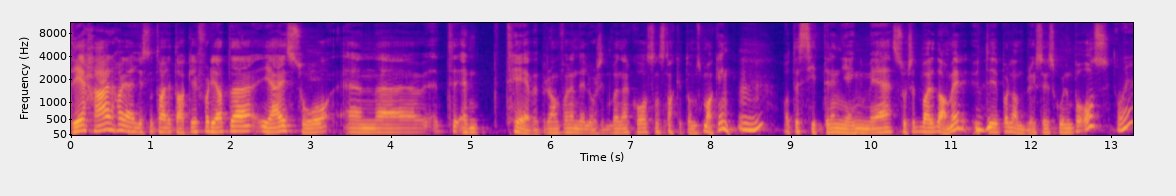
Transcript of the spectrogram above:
det her har jeg lyst til å ta litt tak i. Fordi at eh, jeg så en, eh, en TV-program for en del år siden på NRK som snakket om smaking. Og at det sitter en gjeng med stort sett bare damer ute på Landbrukshøgskolen på Ås. Oh, ja.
